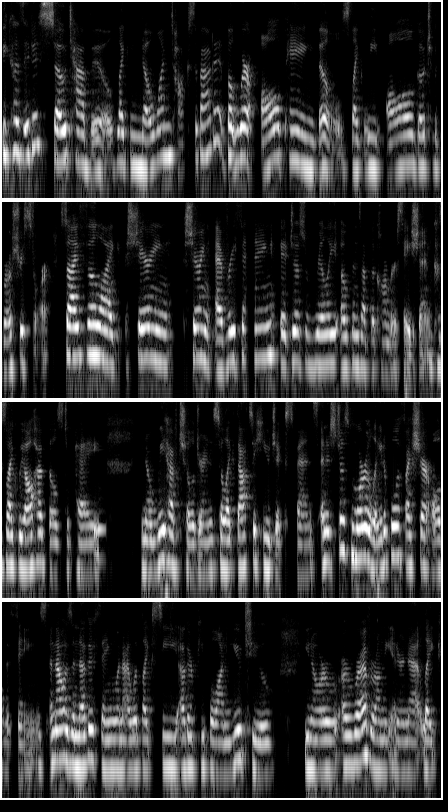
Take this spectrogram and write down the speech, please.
Because it is so taboo. Like no one talks about it, but we're all paying bills. Like we all go to the grocery store. So I feel like sharing sharing everything, it just really opens up the conversation cuz like we all have bills to pay you know we have children so like that's a huge expense and it's just more relatable if i share all the things and that was another thing when i would like see other people on youtube you know or, or wherever on the internet like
